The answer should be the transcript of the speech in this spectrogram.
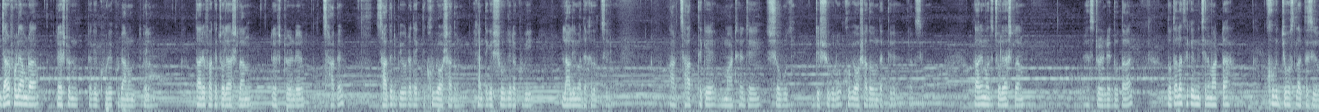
যার ফলে আমরা রেস্টুরেন্টটাকে ঘুরে খুবই আনন্দ পেলাম। তারই ফাঁকে চলে আসলাম রেস্টুরেন্টের ছাদে। ছাদের ভিউটা দেখতে খুবই অসাধারণ। এখান থেকে সূর্যটা খুবই লালিমা দেখা যাচ্ছে। আর ছাদ থেকে মাঠের যে সবুজ দৃশ্যগুলো খুবই অসাধারণ দেখতে লাগছে। তারই মাঝে চলে আসলাম রেস্টুরেন্টের দোতলায়। দোতলা থেকে নিচের মাঠটা খুব জোশ লাগতেছিল।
